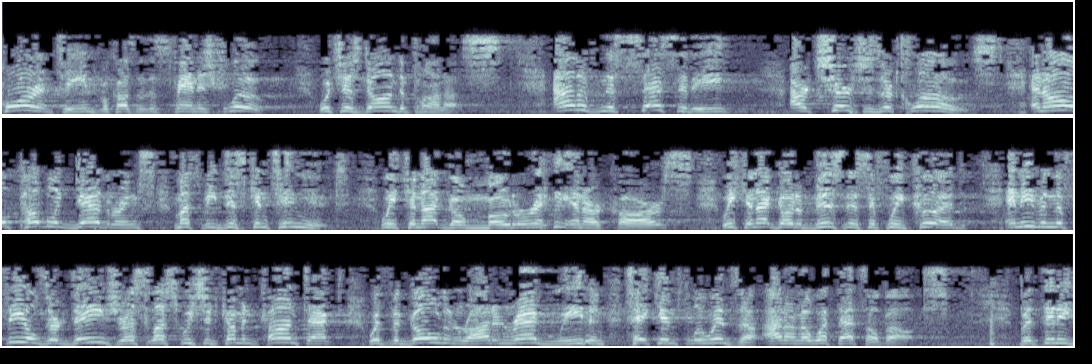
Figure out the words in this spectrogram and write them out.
quarantined because of the Spanish flu, which has dawned upon us. Out of necessity, our churches are closed and all public gatherings must be discontinued. We cannot go motoring in our cars. We cannot go to business if we could. And even the fields are dangerous lest we should come in contact with the goldenrod and ragweed and take influenza. I don't know what that's all about. But then he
